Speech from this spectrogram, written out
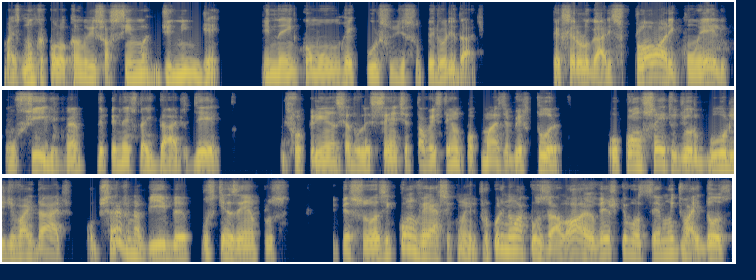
mas nunca colocando isso acima de ninguém e nem como um recurso de superioridade. Terceiro lugar, explore com ele, com o filho, né, dependente da idade dele. Se for criança e adolescente, talvez tenha um pouco mais de abertura. O conceito de orgulho e de vaidade. Observe na Bíblia, busque exemplos de pessoas e converse com ele. Procure não acusá-lo. Ó, oh, eu vejo que você é muito vaidoso.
